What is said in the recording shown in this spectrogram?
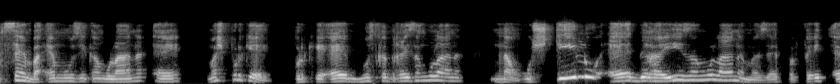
samba é música angolana? É. Mas por quê? Porque é música de raiz angolana. Não, o estilo é de raiz angolana, mas é perfeito, é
